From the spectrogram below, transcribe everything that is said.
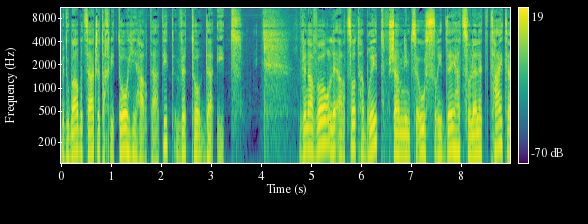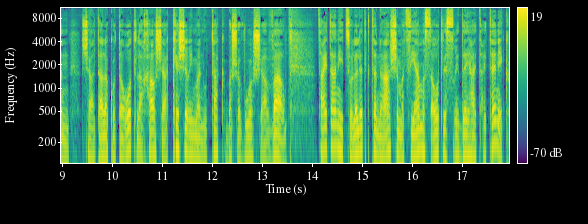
מדובר בצעד שתכליתו היא הרתעתית ותודעית. ונעבור לארצות הברית, שם נמצאו שרידי הצוללת טייטן, שעלתה לכותרות לאחר שהקשר עימה נותק בשבוע שעבר. טייטן היא צוללת קטנה שמציעה מסעות לשרידי הטייטניק.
